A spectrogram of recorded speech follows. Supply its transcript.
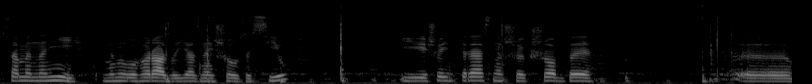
Саме на ній минулого разу я знайшов засів. І що інтересно, що якщо би е,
